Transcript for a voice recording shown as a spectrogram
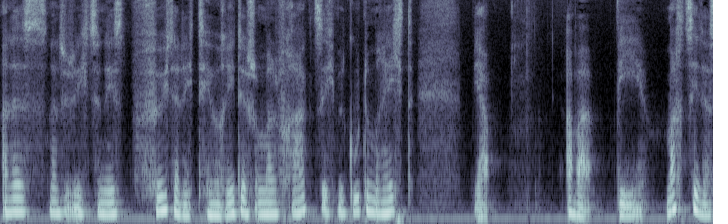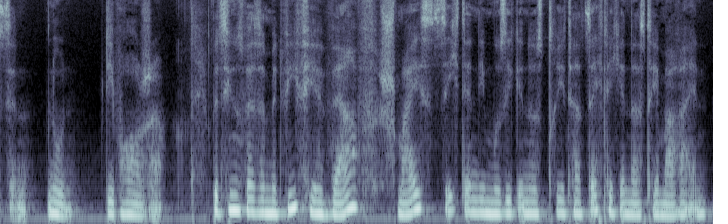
alles natürlich zunächst fürchterlich theoretisch und man fragt sich mit gutem Recht, ja, aber wie macht sie das denn nun, die Branche? Beziehungsweise mit wie viel Werf schmeißt sich denn die Musikindustrie tatsächlich in das Thema rein?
